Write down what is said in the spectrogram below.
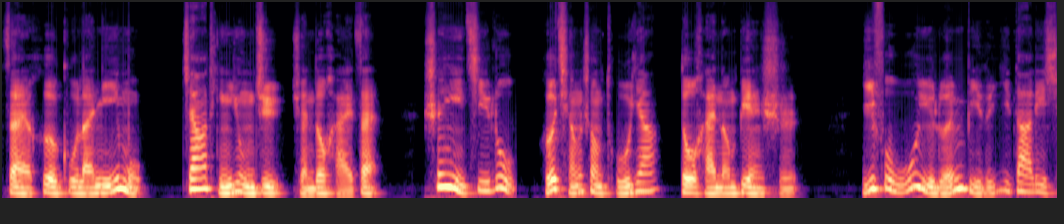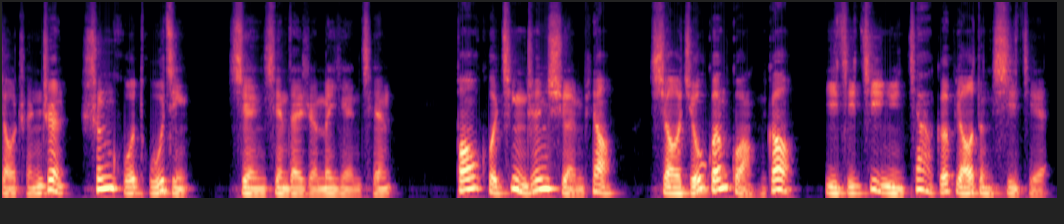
在赫库兰尼姆，家庭用具全都还在，生意记录和墙上涂鸦都还能辨识，一幅无与伦比的意大利小城镇生活图景显现在人们眼前，包括竞争选票、小酒馆广告以及妓女价格表等细节。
